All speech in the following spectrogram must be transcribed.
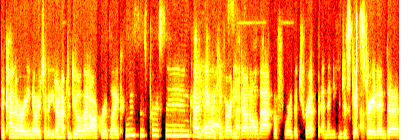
they kind of already know each other. You don't have to do all that awkward, like, who is this person kind of thing. Like you've already done all that before the trip, and then you can just get Yeah. straight into,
